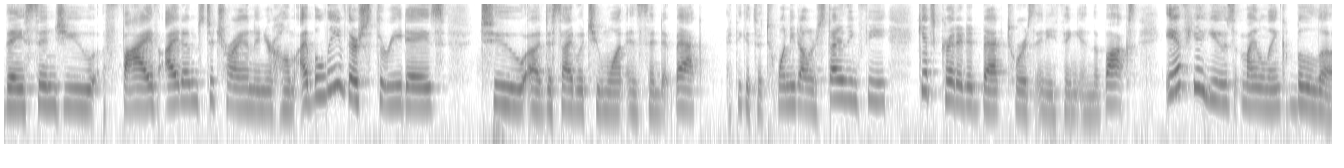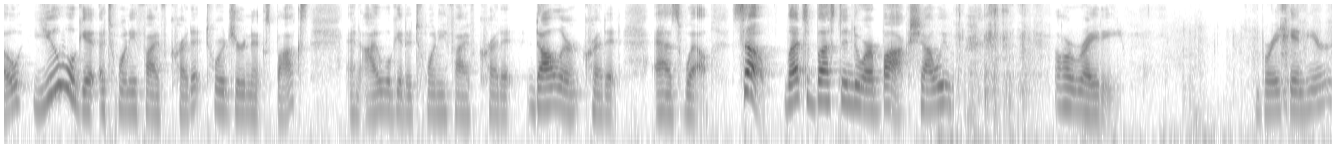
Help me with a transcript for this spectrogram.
They send you five items to try on in your home. I believe there's three days to uh, decide what you want and send it back. I think it's a $20 styling fee, gets credited back towards anything in the box. If you use my link below, you will get a 25 credit towards your next box, and I will get a 25 credit, dollar credit as well. So let's bust into our box, shall we? Alrighty. Break in here.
